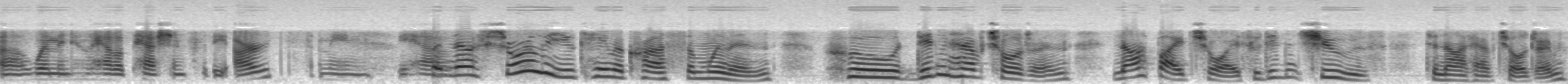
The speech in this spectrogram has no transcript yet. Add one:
uh, women who have a passion for the arts. I mean, we have. But now, surely you came across some women who didn't have children, not by choice, who didn't choose to not have children,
